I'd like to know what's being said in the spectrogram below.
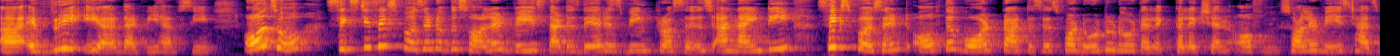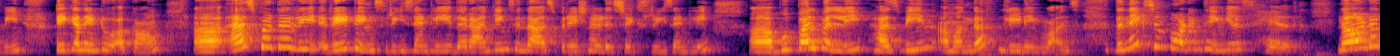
uh, every year that we have seen. Also 66% of the solid waste that is there is being processed and 90 96% of the ward practices for door-to-door -door collection of solid waste has been taken into account. Uh, as per the re ratings recently, the rankings in the aspirational districts recently, uh, Bhupalpalli has been among the leading ones. The next important thing is health. Now under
